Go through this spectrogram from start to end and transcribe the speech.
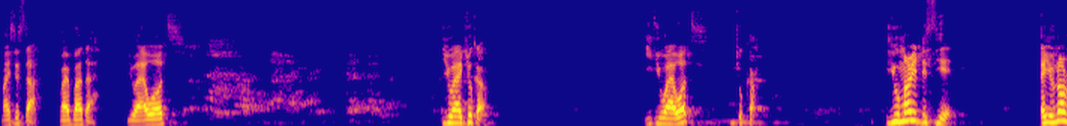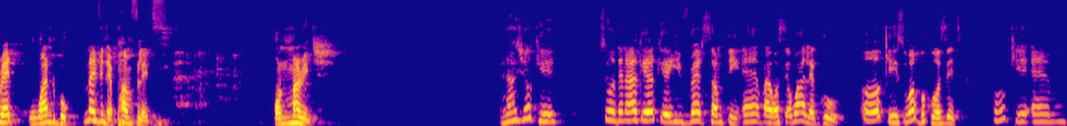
My sister, my brother, you are what? You are a joker. You are what? Joker. You married this year. And you've not read one book, not even a pamphlet on marriage. And I said, okay. So then I, okay, okay, you've read something. Eh, but it was a while ago. Oh, okay, so what book was it? Okay, um,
